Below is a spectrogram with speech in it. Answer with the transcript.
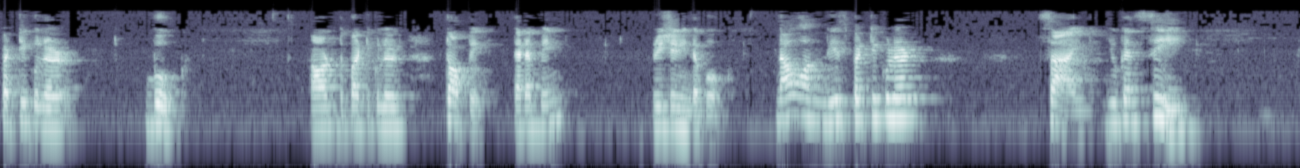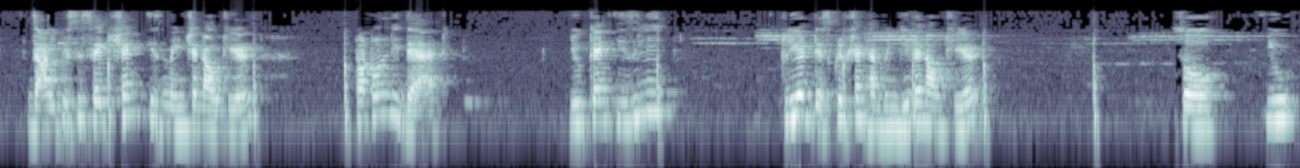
particular book or the particular topic that have been written in the book. Now on this particular side you can see the IPC section is mentioned out here. Not only that you can easily clear description have been given out here so you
